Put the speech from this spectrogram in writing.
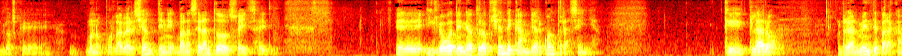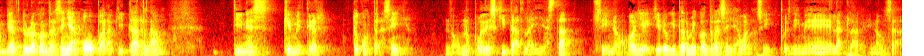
los que, bueno, por la versión tiene, van a ser todos Face ID. Eh, y luego tenía otra opción de cambiar contraseña. Que claro, realmente para cambiar tú la contraseña o para quitarla, tienes que meter tu contraseña. No, no puedes quitarla y ya está. Sino, oye, quiero quitar mi contraseña. Bueno, sí, pues dime la clave, ¿no? O sea,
